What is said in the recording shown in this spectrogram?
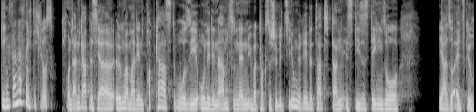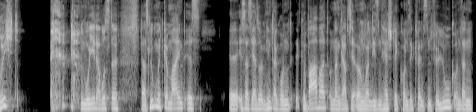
ging es dann erst richtig los. Und dann gab es ja irgendwann mal den Podcast, wo sie, ohne den Namen zu nennen, über toxische Beziehungen geredet hat. Dann ist dieses Ding so, ja, so als Gerücht, wo jeder wusste, dass Luke mit gemeint ist, äh, ist das ja so im Hintergrund gewabert und dann gab es ja irgendwann diesen Hashtag Konsequenzen für Luke und dann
